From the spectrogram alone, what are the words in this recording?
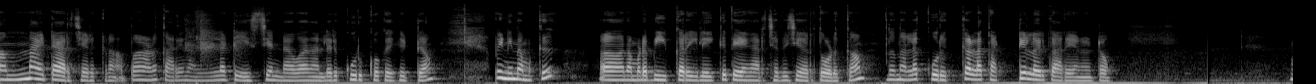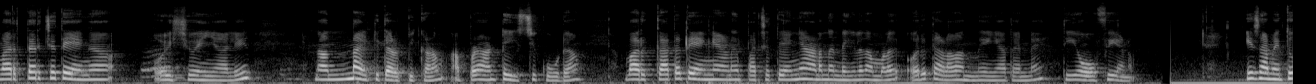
നന്നായിട്ട് അരച്ചെടുക്കണം. അപ്പോഴാണ് കറി നല്ല ടേസ്റ്റ് ഉണ്ടാവുക നല്ലൊരു കുറുക്കൊക്കെ കിട്ടുക. അപ്പോൾ ഇനി നമുക്ക് നമ്മുടെ ബീഫ് കറിയിലേക്ക് തേങ്ങ അരച്ചത് ചേർത്ത് കൊടുക്കാം. ഇത് നല്ല കുറുക്കുള്ള കട്ടിയുള്ള ഒരു കറിയാണ് കേട്ടോ. വറുത്തരച്ച തേങ്ങ ഒഴിച്ചു കഴിഞ്ഞാൽ നന്നായിട്ട് തിളപ്പിക്കണം. അപ്പോഴാണ് ടേസ്റ്റ് കൂടുക. വറുക്കാത്ത തേങ്ങയാണ് പച്ച തേങ്ങ ആണെന്നുണ്ടെങ്കിൽ നമ്മൾ ഒരു തിള വന്നു കഴിഞ്ഞാൽ തന്നെ തീ ഓഫ് ചെയ്യണം. ഈ സമയത്ത്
